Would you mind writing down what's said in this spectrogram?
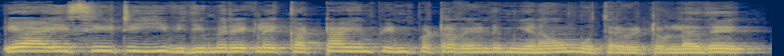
ஏஐசிடிஇ விதிமுறைகளை கட்டாயம் பின்பற்ற வேண்டும் எனவும் உத்தரவிட்டுள்ளது.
